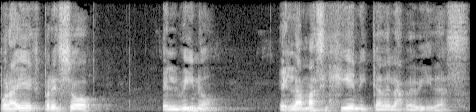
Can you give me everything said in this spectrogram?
Por ahí expresó, el vino es la más higiénica de las bebidas.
